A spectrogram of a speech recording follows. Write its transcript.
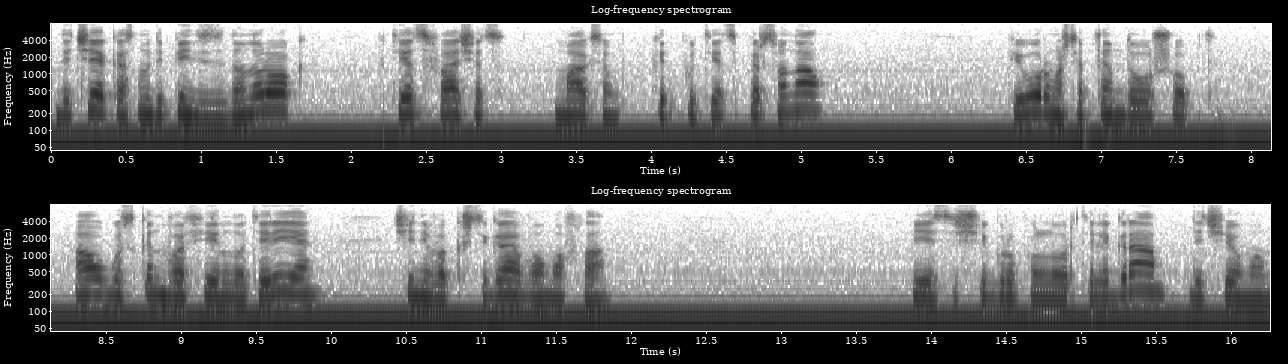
De ce? Ca să nu depindeți de noroc, puteți să faceți maxim cât puteți personal. Pe urmă așteptăm 28 august, când va fi în loterie, cine va câștiga vom afla. Este și grupul lor Telegram, deci eu m-am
